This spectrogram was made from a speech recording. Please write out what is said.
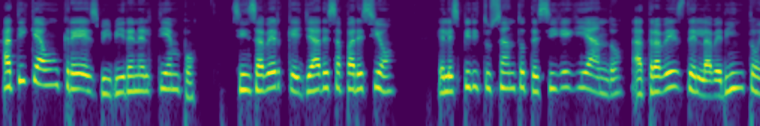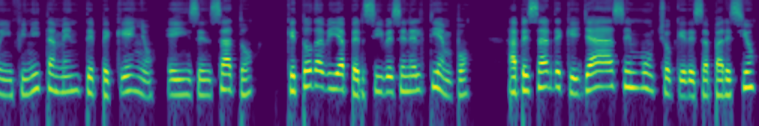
A ti que aún crees vivir en el tiempo, sin saber que ya desapareció, el Espíritu Santo te sigue guiando a través del laberinto infinitamente pequeño e insensato que todavía percibes en el tiempo, a pesar de que ya hace mucho que desapareció.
